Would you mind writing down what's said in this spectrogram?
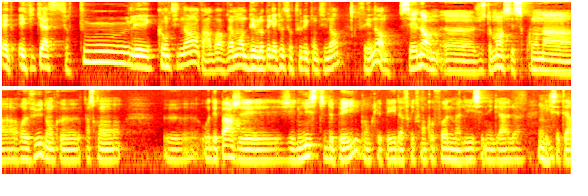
être efficace sur tous les continents, enfin avoir vraiment développé quelque chose sur tous les continents, c'est énorme. C'est énorme. Euh, justement, c'est ce qu'on a revu. Donc, euh, parce qu'on, euh, au départ, j'ai j'ai une liste de pays, donc les pays d'Afrique francophone, Mali, Sénégal, etc.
